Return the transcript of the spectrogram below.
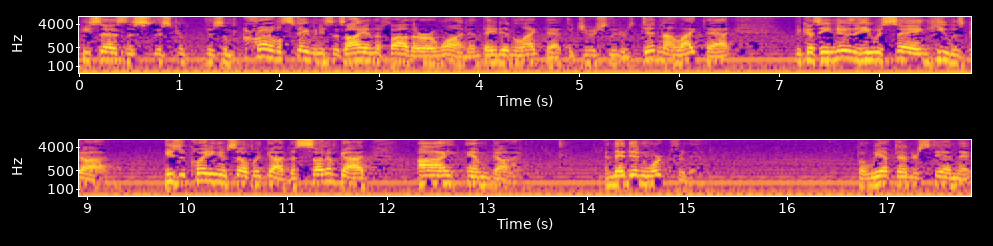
he says this, this, this incredible statement. He says, I and the Father are one. And they didn't like that. The Jewish leaders did not like that because he knew that he was saying he was God. He's equating himself with God, the Son of God. I am God. And that didn't work for them. But we have to understand that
